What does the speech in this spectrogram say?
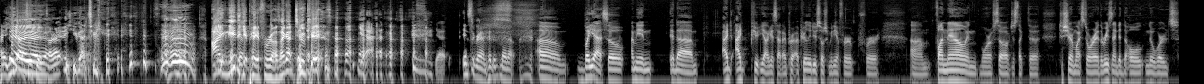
Hey, you yeah, got two yeah, kids, yeah. all right? You got two kids. I need to get paid for reals. I got two kids. yeah. Yeah. Instagram, hit this man up. Um, but yeah, so I mean, it. Um, I, I, yeah, like I said, I, I purely do social media for for um, fun now, and more of so of just like to to share my story. The reason I did the whole no words,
